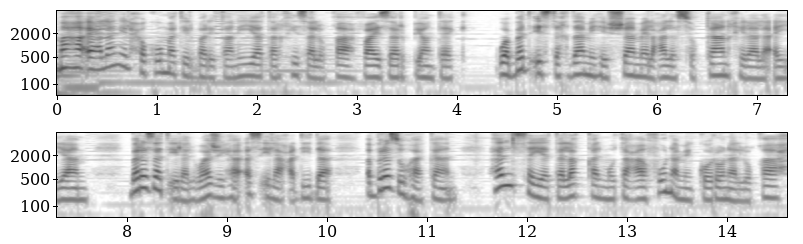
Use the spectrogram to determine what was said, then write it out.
مع إعلان الحكومة البريطانية ترخيص لقاح فايزر بيونتك وبدء استخدامه الشامل على السكان خلال أيام برزت إلى الواجهة أسئلة عديدة أبرزها كان هل سيتلقى المتعافون من كورونا اللقاح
